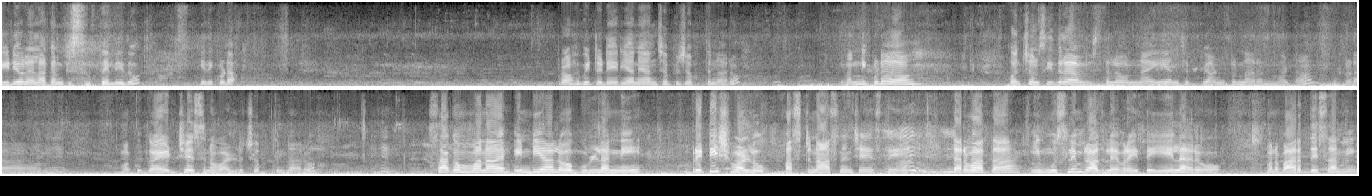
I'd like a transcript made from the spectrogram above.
వీడియోలో ఎలా కనిపిస్తుందో తెలీదు. ఇది కూడా ప్రాహిబిటెడ్ ఏరియానే అని చెప్పి చెప్తున్నారు. ఇవన్నీ కూడా కొంచెం శిథిల వ్యవస్థలో ఉన్నాయి అని చెప్పి అంటున్నారనమాట ఇక్కడ మాకు గైడ్ చేసిన వాళ్ళు చెప్తున్నారు. సగం మన ఇండియాలో గుళ్ళన్నీ బ్రిటిష్ వాళ్ళు ఫస్ట్ నాశనం చేస్తే తర్వాత ఈ ముస్లిం రాజులు ఎవరైతే ఏలారో మన భారతదేశాన్ని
